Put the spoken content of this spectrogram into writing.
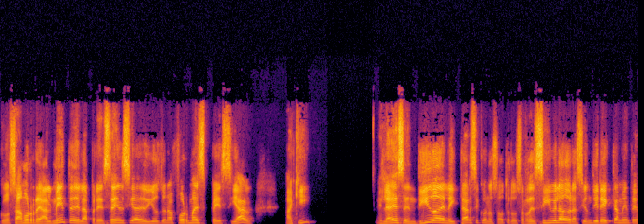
gozamos realmente de la presencia de Dios de una forma especial aquí él ha descendido a deleitarse con nosotros, recibe la adoración directamente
